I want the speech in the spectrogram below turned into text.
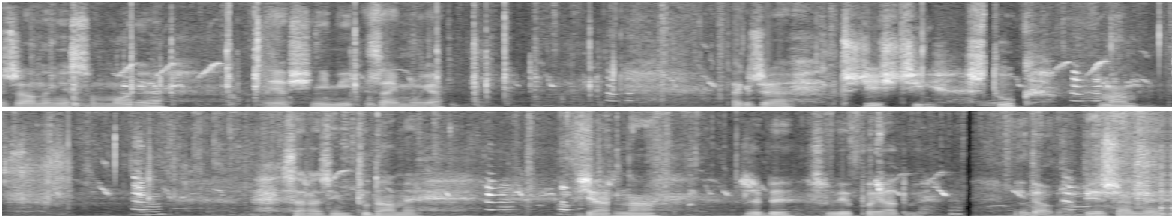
że one nie są moje, a ja się nimi zajmuję. Także 30 sztuk mam. Zaraz im tu damy ziarna, żeby sobie pojadły. I dobra, bierzemy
